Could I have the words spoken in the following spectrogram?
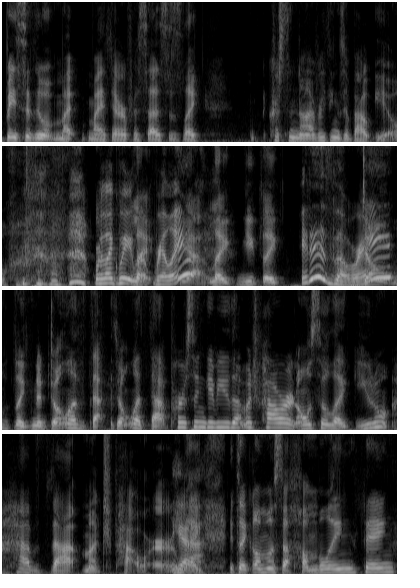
basically what my my therapist says is like, Kristen, not everything's about you. We're like, wait, like really? Yeah, like you like It is though, right? don't like no, don't let that don't let that person give you that much power and also like you don't have that much power Yeah. like it's like almost a humbling thing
